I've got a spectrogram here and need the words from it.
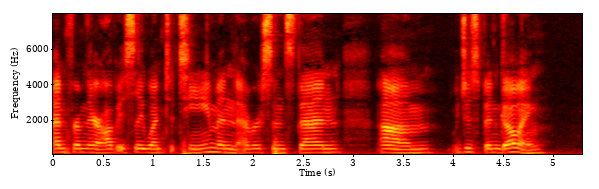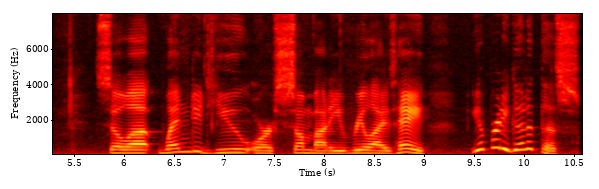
And from there, obviously, went to team. And ever since then, um, just been going. So, uh, when did you or somebody realize, hey, you're pretty good at this?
